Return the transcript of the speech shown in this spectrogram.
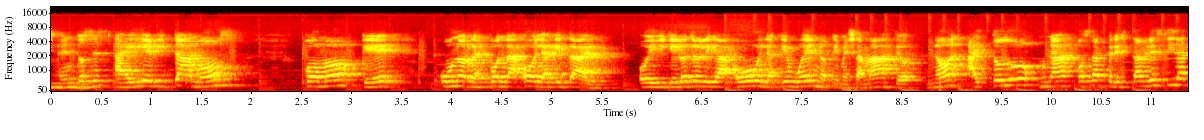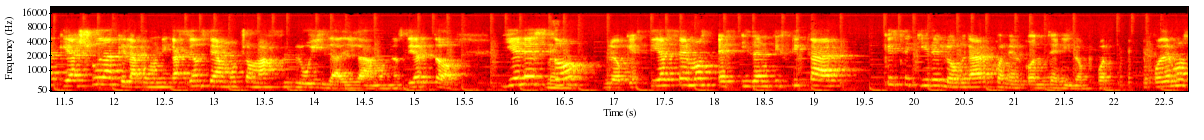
Entonces ahí evitamos como que uno responda, hola, ¿qué tal? O, y que el otro le diga, hola, qué bueno que me llamaste, ¿no? Hay todo una cosa preestablecida que ayuda a que la comunicación sea mucho más fluida, digamos, ¿no es cierto? Y en eso lo que sí hacemos es identificar qué se quiere lograr con el contenido, porque podemos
